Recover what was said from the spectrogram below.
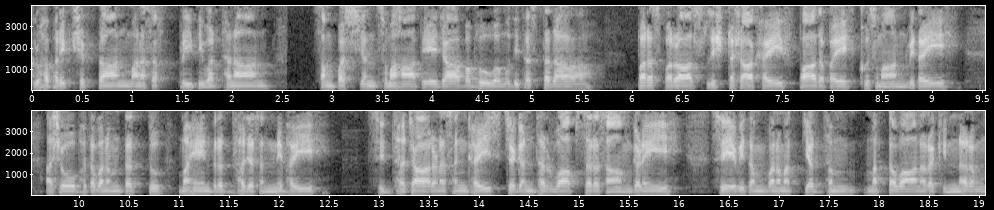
गृह परिक्षिप्तान् मनसः प्रीतिवर्धनान् सम्पश्यन् सुमहातेजा बभूव मुदितस्तदा परस्पराश्लिष्टशाखैः पादपैः कुसुमान्वितैः अशोभतवनम् तत्तु महेन्द्रध्वज सन्निभैः सिद्धचारण सङ्घैश्च गन्धर्वाप्सरसाम् गणैः सेवितम् वनमत्यर्थम् मत्तवानर किन्नरम्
